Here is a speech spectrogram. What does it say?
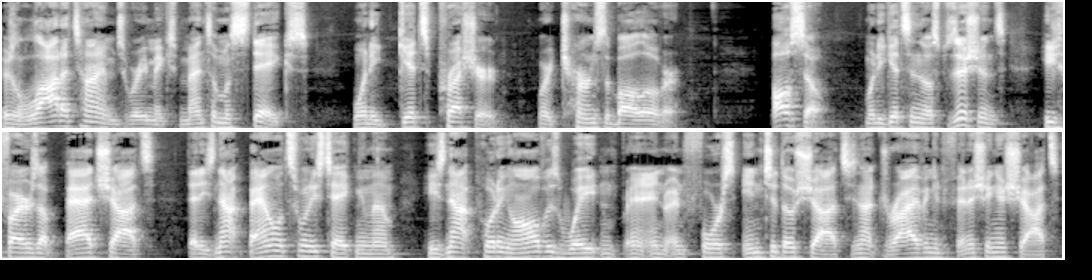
There's a lot of times where he makes mental mistakes when he gets pressured, where he turns the ball over. Also, when he gets in those positions, he fires up bad shots that he's not balanced when he's taking them. He's not putting all of his weight and, and, and force into those shots. He's not driving and finishing his shots.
